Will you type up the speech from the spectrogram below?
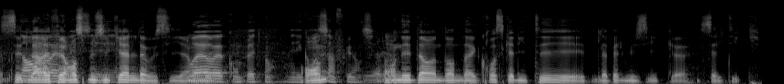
C'est de la ouais, référence musicale là aussi. hein. ouais, est, ouais, complètement. Il y a des grosses On- influences. Voilà. on est dans, dans de la grosse qualité et de la belle musique euh, celtique.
